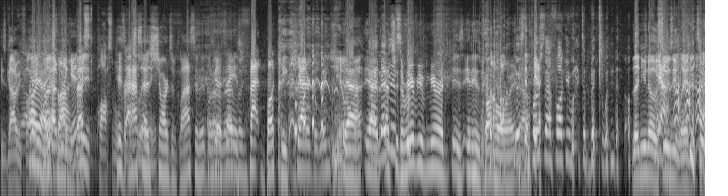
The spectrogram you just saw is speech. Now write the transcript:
He's got to be Yeah. fine. Oh, yeah, He he's had fine. the Like best I possible His crash ass landing. has shards of glass in it. I But was gonna other say than his that, fat butt cheek shattered the windshield. "Yeah, but- yeah, Hey, maybe that's this- the rear view mirror is in his butthole right This is now." the person that fucking went to bitch window. Then you know, as Yeah. soon as he landed too, he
